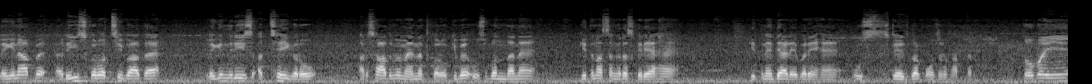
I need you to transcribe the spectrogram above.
लेकिन आप रीस करो, अच्छी बात है, लेकिन रीस अच्छे ही करो और साथ में मेहनत करो कि भाई उस बंदा ने कितना संघर्ष कराया है, कितने दिहाड़े भरे हैं, उस स्टेज पर पहुँचने खातर। तो भाई ये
